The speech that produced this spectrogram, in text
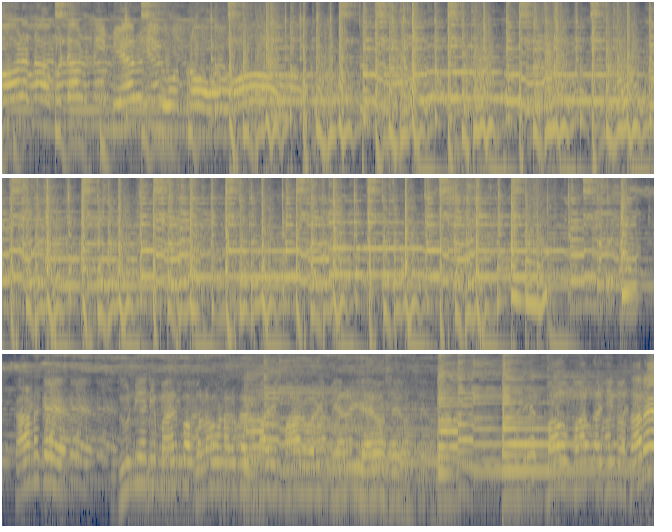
માળના મંડાળની મેરડી ઓ ન હોય. દુનિયાની માનપા ભલામણ કરતા મારી મારવાળી મેળવી આવ્યો છે. એક ભાવ માતાજીનો તારે?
